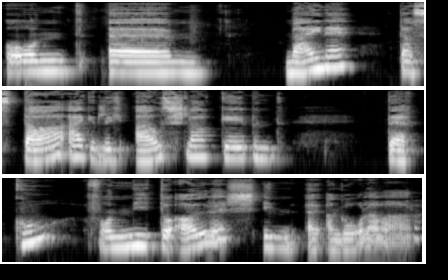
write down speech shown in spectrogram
Und ähm, meine, dass da eigentlich ausschlaggebend der Coup von Nito Alves in äh, Angola war.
